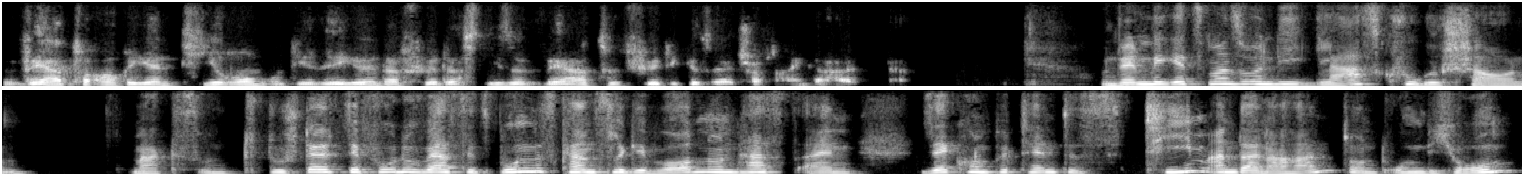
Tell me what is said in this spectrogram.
Werteorientierung und die Regeln dafür, dass diese Werte für die Gesellschaft eingehalten werden. Und wenn wir jetzt mal so in die Glaskugel schauen, Max, und du stellst dir vor, du wärst jetzt Bundeskanzler geworden und hast ein sehr kompetentes Team an deiner Hand und um dich rum.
